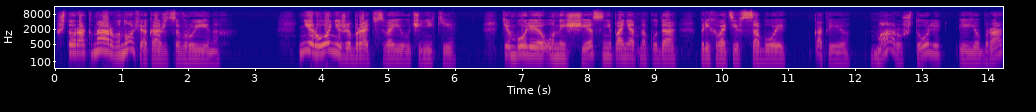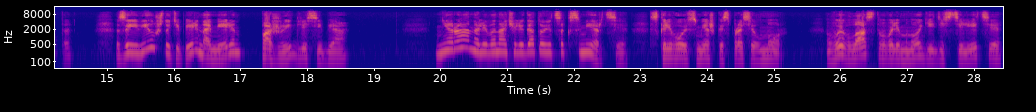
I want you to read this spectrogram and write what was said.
что Ракнар вновь окажется в руинах. Не Рони же брать в свои ученики. Тем более он исчез непонятно куда, прихватив с собой, как ее, Мару, что ли, и ее брата. Заявил, что теперь намерен пожить для себя. «Не рано ли вы начали готовиться к смерти?» — с кривой усмешкой спросил Нор. «Вы властвовали многие десятилетия,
